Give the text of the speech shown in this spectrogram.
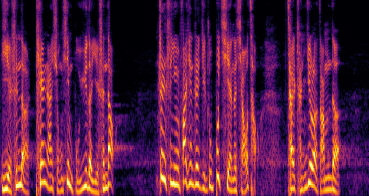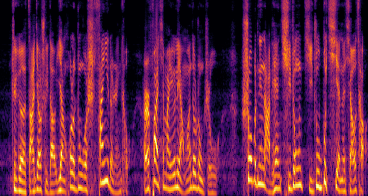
野生的天然雄性不育的野生稻，正是因为发现这几株不起眼的小草，才成就了咱们的这个杂交水稻，养活了中国十三亿的人口。而泛喜马有两万多种植物，说不定哪天其中几株不起眼的小草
